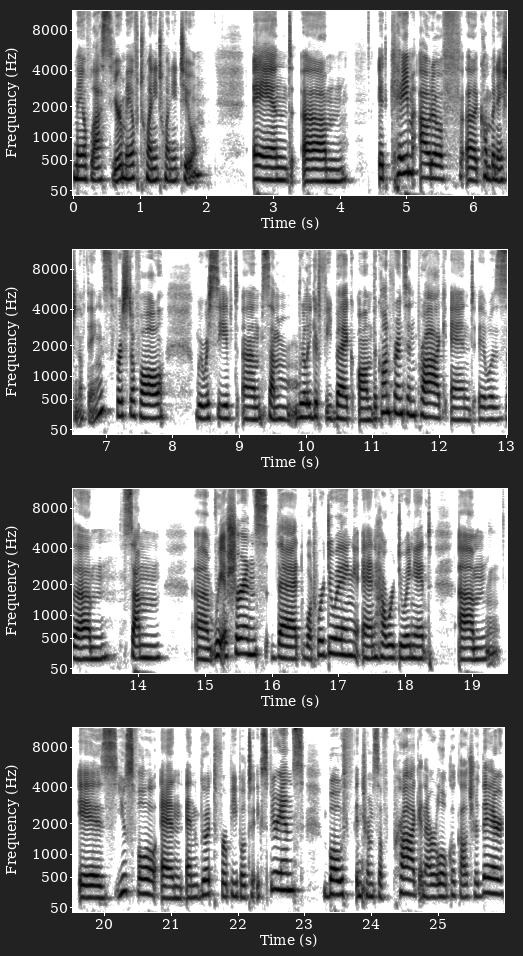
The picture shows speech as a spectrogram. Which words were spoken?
May of last year, May of 2022, and um, it came out of a combination of things. First of all, we received um, some really good feedback on the conference in Prague, and it was um, some uh, reassurance that what we're doing and how we're doing it um, is useful and, and good for people to experience, both in terms of Prague and our local culture there,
